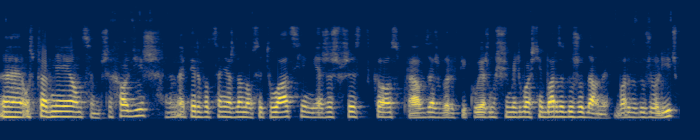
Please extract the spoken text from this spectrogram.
e, usprawniającym. Przychodzisz, najpierw oceniasz daną sytuację, mierzysz wszystko, sprawdzasz, weryfikujesz. Musisz mieć właśnie bardzo dużo danych, bardzo dużo liczb,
